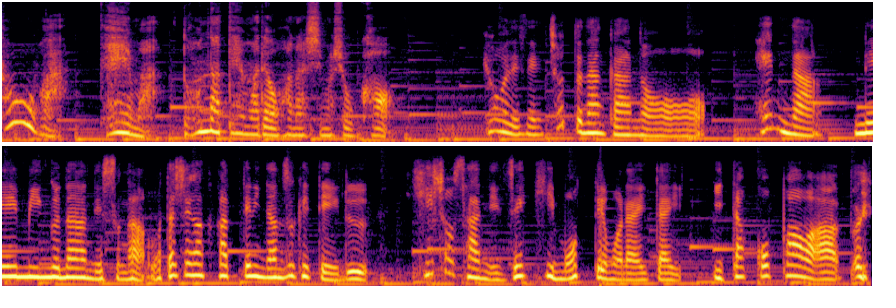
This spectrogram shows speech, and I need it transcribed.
今日はテーマ、どんなテーマでお話ししましょうか？今日はですね、ちょっとなんかあの、変なネーミングなんですが、私が勝手に名付けている、秘書さんにぜひ持ってもらいたい、いたこパワーとい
